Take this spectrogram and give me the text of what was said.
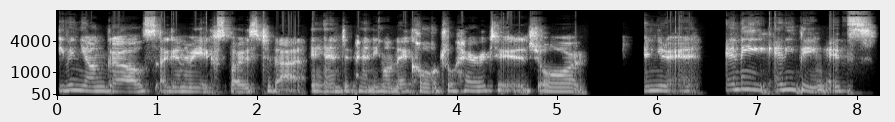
even young girls are going to be exposed to that. And depending on their cultural heritage or and you know any anything, it's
